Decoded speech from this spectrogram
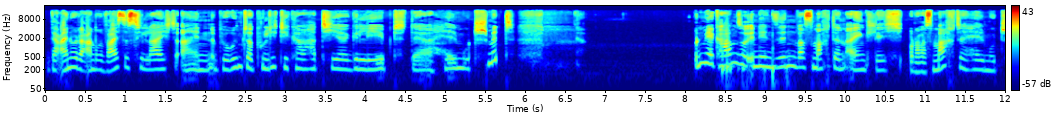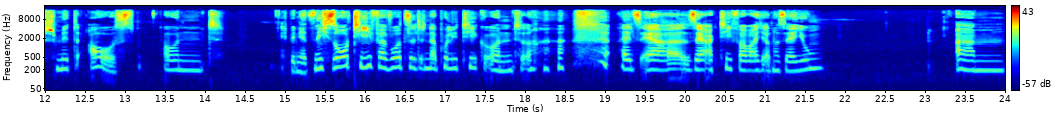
der eine oder andere weiß es vielleicht, ein berühmter Politiker hat hier gelebt, der Helmut Schmidt. Und mir kam so in den Sinn, was macht denn eigentlich oder was machte Helmut Schmidt aus? Und ich bin jetzt nicht so tief verwurzelt in der Politik und äh, als er sehr aktiv war, war ich auch noch sehr jung. Ähm,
